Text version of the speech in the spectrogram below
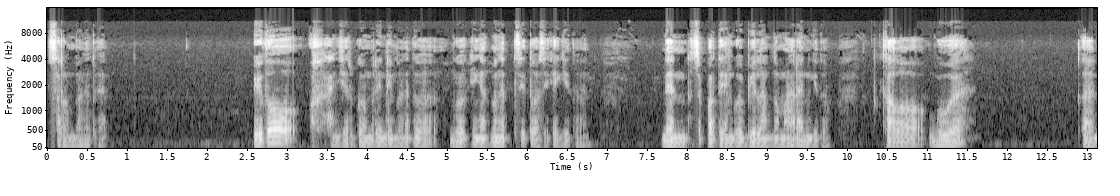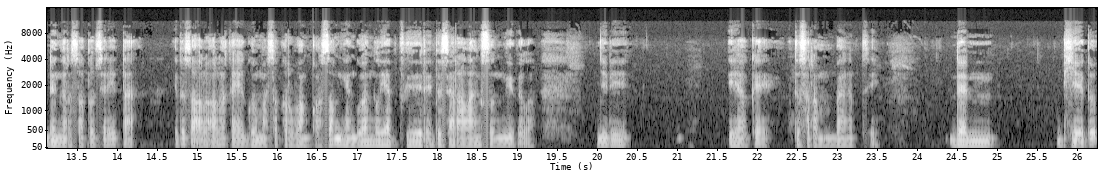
Serem banget kan itu oh, anjir gue merinding banget. Gue gue ingat banget situasi kayak gitu kan. Dan seperti yang gue bilang kemarin gitu kalau gue uh, dengar suatu cerita itu seolah-olah kayak gue masuk ke ruang kosong yang gue ngelihat itu secara langsung gitu loh. Jadi iya oke okay, itu serem banget sih. Dan dia itu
